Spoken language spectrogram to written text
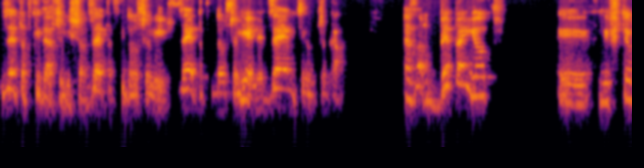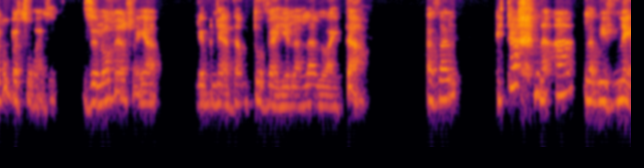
זה תפקידה של אישה, זה תפקידו של איש, זה תפקידו של ילד, זה המציאות של ככה. אז הרבה בעיות אה, נפתרו בצורה הזאת. זה לא אומר שהיה לבני אדם טוב והיללה לא הייתה, אבל הייתה הכנעה למבנה.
